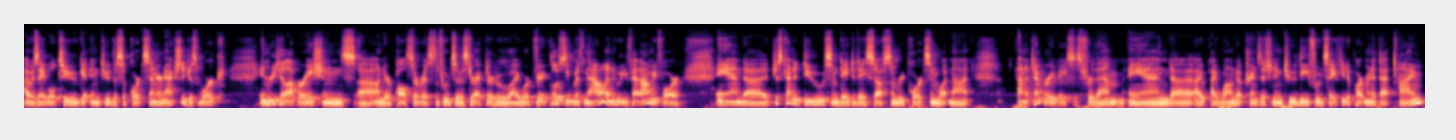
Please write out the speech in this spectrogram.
I was able to get into the support center and actually just work in retail operations uh, under Paul Service, the food service director, who I work very closely with now and who you've had on before, and uh, just kind of do some day to day stuff, some reports and whatnot on a temporary basis for them. And uh, I, I, wound up transitioning to the food safety department at that time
